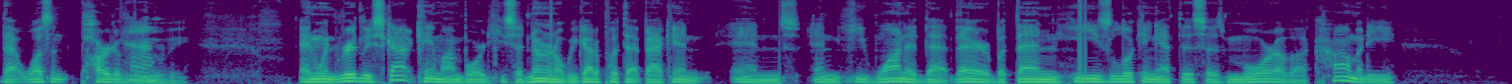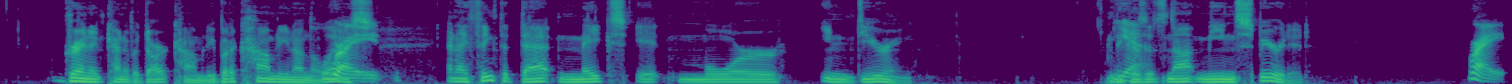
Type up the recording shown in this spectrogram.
That wasn't part of the movie. And when Ridley Scott came on board, he said, "No, no, no, we got to put that back in." And and he wanted that there, but then he's looking at this as more of a comedy. Granted, kind of a dark comedy, but a comedy nonetheless. Right. And I think that that makes it more endearing because Yeah. it's not mean spirited. Right.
